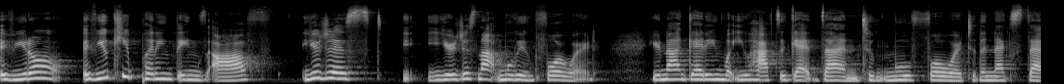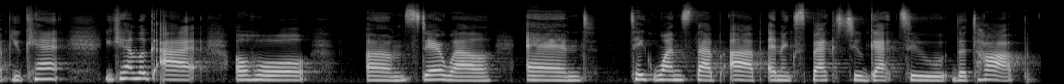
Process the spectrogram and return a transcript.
if you don't if you keep putting things off, you're just you're just not moving forward. You're not getting what you have to get done to move forward to the next step. You can't you can't look at a whole um, stairwell and take one step up and expect to get to the top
